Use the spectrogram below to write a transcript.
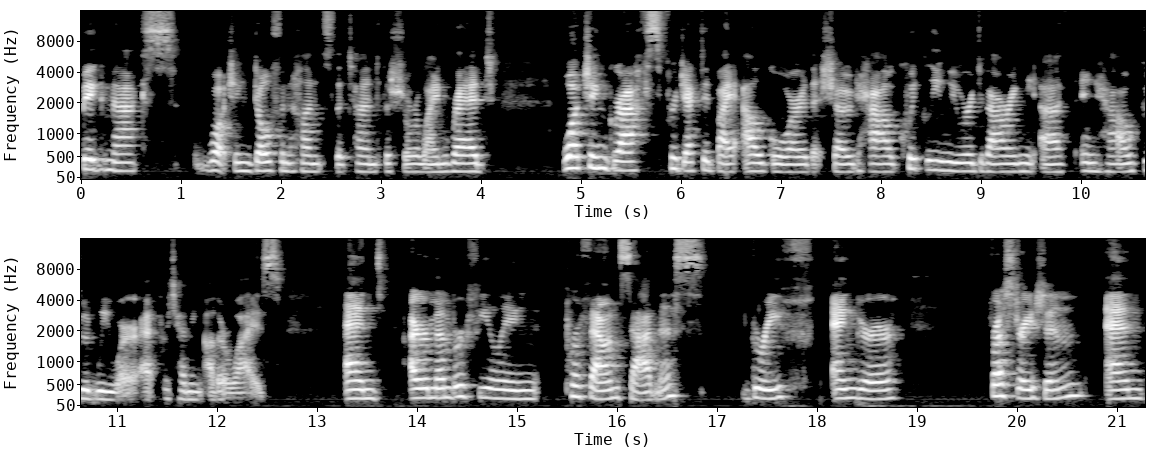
Big Macs, watching dolphin hunts that turned the shoreline red, watching graphs projected by Al Gore that showed how quickly we were devouring the earth and how good we were at pretending otherwise. And I remember feeling profound sadness, grief, anger, frustration, and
